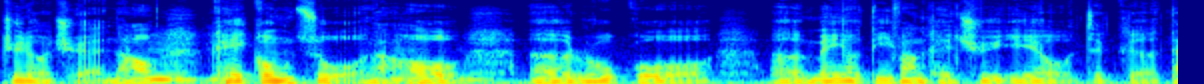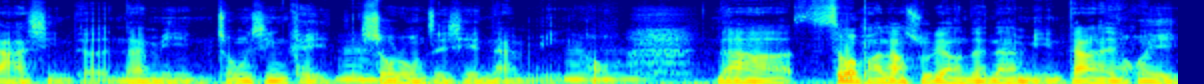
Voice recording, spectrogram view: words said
居留权，然后可以工作，然后呃如果呃没有地方可以去，也有这个大型的难民中。心可以收容这些难民哦。那这么庞大数量的难民，当然会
